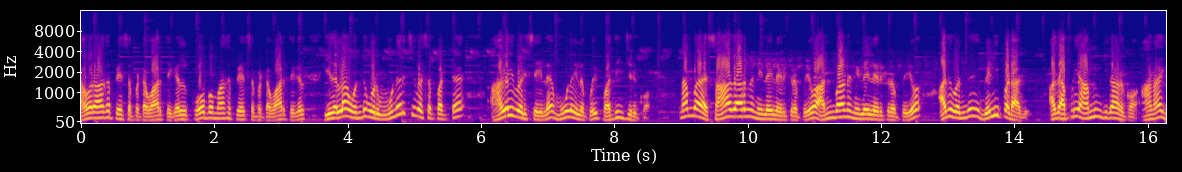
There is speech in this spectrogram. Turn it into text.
தவறாக பேசப்பட்ட வார்த்தைகள் கோபமாக பேசப்பட்ட வார்த்தைகள் இதெல்லாம் வந்து ஒரு உணர்ச்சி வசப்பட்ட அலைவரிசையில் மூளையில் போய் பதிஞ்சிருக்கும். நம்ம சாதாரண நிலையில் இருக்கிறப்பையோ அன்பான நிலையில் இருக்கிறப்பையோ அது வந்து வெளிப்படாது. அது அப்படியே அமுங்கி தான் இருக்கும். ஆனால்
